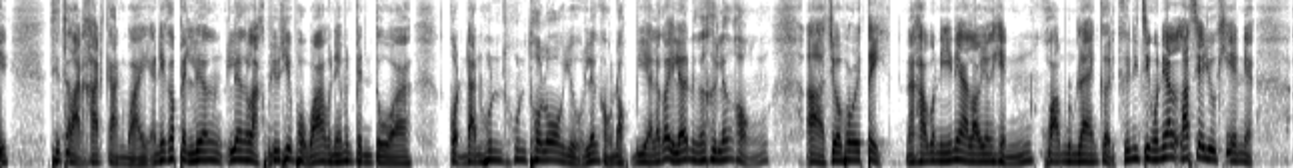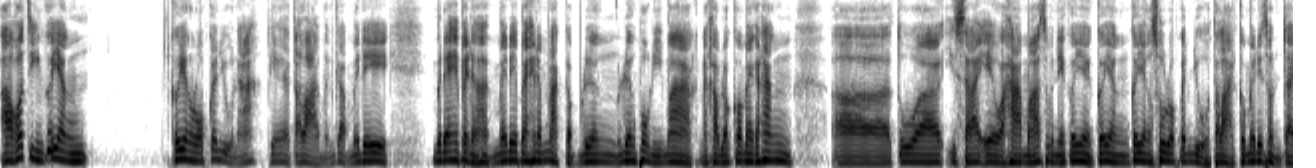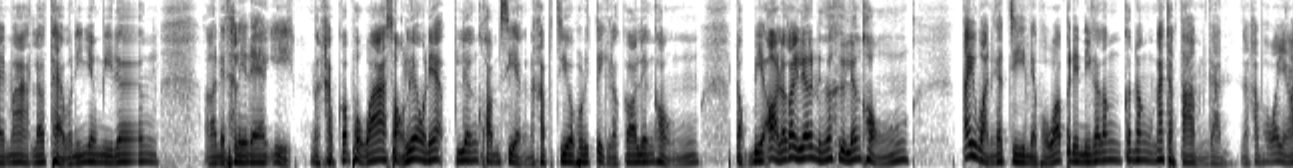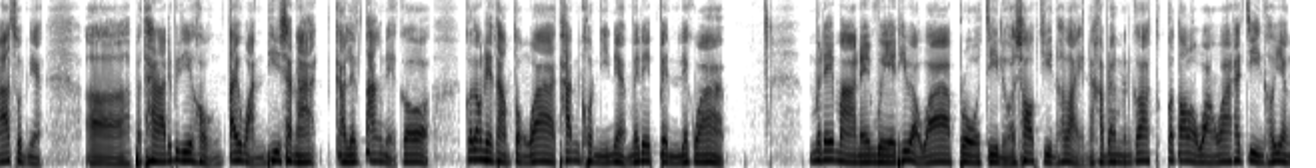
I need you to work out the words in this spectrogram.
ที่ตลาดคาดการไว้ อันนี้ก็เป็นเรื่องเรื่องหลักพิที่ผมว่าวันนี้มันเป็นตัวกดดันหุ้นหุ้นทั่วโลกอยู่เรื่องของดอกเบี้ยแล้วก็อีกเรื่องหนึ่งก็คือเรื่องของอ่า geopolitics นะครับวันนี้เนี่ยเรายังเห็นความรุนแรงเกิดขึ้นจริงๆวันนี้รัสเซียยูเครนเนี่ยเอาเข้าจริงก็ยังก็ยังรบกันอยู่นะ เพียงแต่ตลาดเหมือนกับไม่ได้ ไม่ได้ให้ไปนะไม่ได้ไปให้น้ำหนักกับเรื่องเรื่องพวกนี้มากนะครับ แล้วก็แม้กระทั่งตัวอิสราเอลฮามาสวันนี้ก็ยังก็ยังก็ยังสู้รบกันอยู่ตลาดก็ไม่ได้สนใจมาก แล้วแถมวันนี้ยังมีเรื่องอในทะเลแดงอีกนะครับ ก็ผมว่า 2 เรื่องวันนี้เรื่องความเสี่ยงนะครับ geopolitics แล้วก็เรื่องของดอกเบี้ยอ๋อแล้วก็อีกเรื่องหนึ่งก็คือเรื่องของไต้หวันกับจีนเนี่ยผมว่าประเด็นนี้ก็ต้องก็ต้องน่าจับตาเหมือนกันนะครับเพราะว่าอย่างล่าสุดเนี่ยประธานาธิบดีของไต้หวันที่ชนะการเลือกตั้งเนี่ยก็ก็ต้องเรียนตามตรงว่าท่านคนนี้เนี่ยไม่ได้เป็นเรียกว่า ไม่ได้มาในเวที่แบบว่า pro จีนหรือว่าชอบจีนเท่าไหร่นะครับ ดังนั้นก็ก็ต้องระวังว่าถ้าจีนเขายัง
